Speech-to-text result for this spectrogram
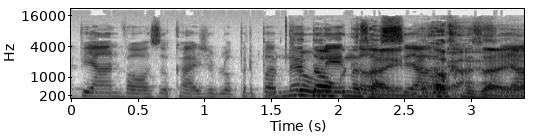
pijan vozil, kaj je že bilo prvo Ne dolgo nazaj, ne dolgo nazaj, ja.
